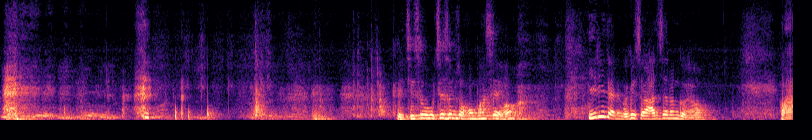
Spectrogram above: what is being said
그 지수, 지수 좀 공부하세요. 1이 되는 거, 그래서 안 쓰는 거예요. 와,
